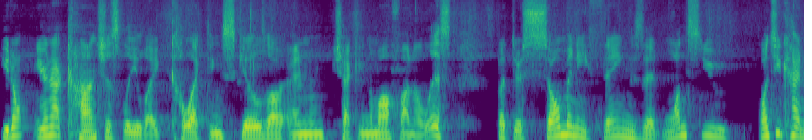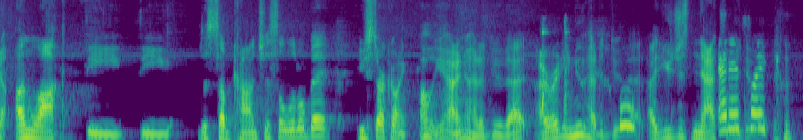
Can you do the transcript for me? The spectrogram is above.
you don't you're not consciously like collecting skills and checking them off on a list, but there's so many things that once you once you kind of unlock the the the subconscious a little bit, you start going, oh yeah, I know how to do that. I already knew how to do that. Uh, you just naturally And it's do like- it.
